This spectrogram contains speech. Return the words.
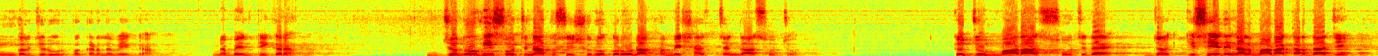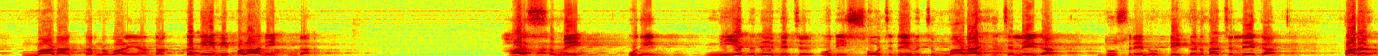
ਉਂਗਲ ਜ਼ਰੂਰ ਪਕੜ ਲਵੇਗਾ। ਮੈਂ ਬੇਨਤੀ ਕਰਾਂ, ਜਦੋਂ ਵੀ ਸੋਚਣਾ ਤੁਸੀਂ ਸ਼ੁਰੂ ਕਰੋ ਨਾ, ਹਮੇਸ਼ਾ ਚੰਗਾ ਸੋਚੋ। ਕਿ ਜੋ ਮਾੜਾ ਸੋਚਦਾ ਜਾਂ ਕਿਸੇ ਦੇ ਨਾਲ ਮਾੜਾ ਕਰਦਾ ਜੇ, ਮਾੜਾ ਕਰਨ ਵਾਲਿਆਂ ਦਾ ਕਦੇ ਵੀ ਭਲਾ ਨਹੀਂ ਹੁੰਦਾ। ਹਰ ਸਮੇਂ ਉਹਦੀ ਨੀਅਤ ਦੇ ਵਿੱਚ, ਉਹਦੀ ਸੋਚ ਦੇ ਵਿੱਚ ਮਾੜਾ ਹੀ ਚੱਲੇਗਾ, ਦੂਸਰੇ ਨੂੰ ਡੇਗਣ ਦਾ ਚੱਲੇਗਾ। ਪਰ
